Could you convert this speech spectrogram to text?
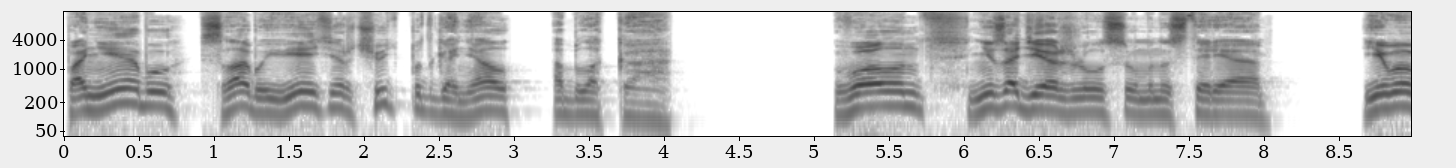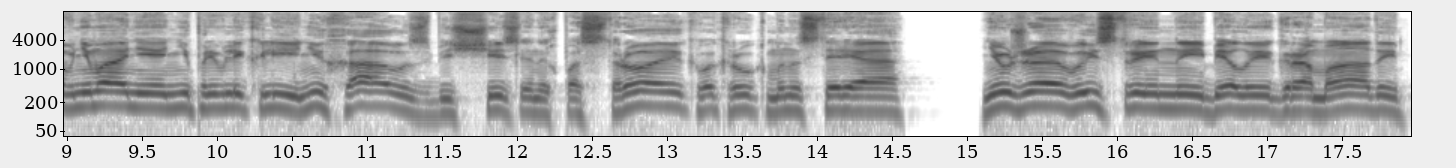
По небу слабый ветер чуть подгонял облака. Воланд не задерживался у монастыря. Его внимание не привлекли ни хаос бесчисленных построек вокруг монастыря, ни уже выстроенные белые громады,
